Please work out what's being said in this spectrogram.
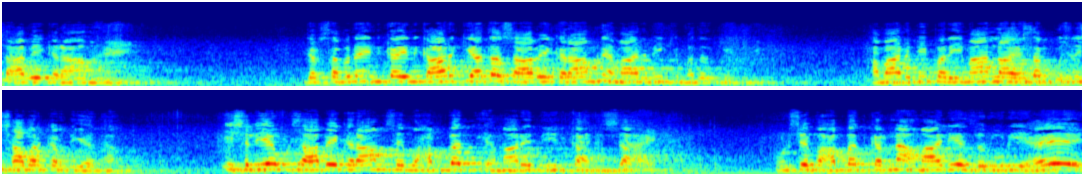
صحابہ کرام ہیں۔ جب سب نے ان کا انکار کیا تھا، صحابہ کرام نے ہمارے نبی کی مدد کی تھی۔ ہمارے نبی پر ایمان لائے، سب کچھ نشاور کر دیا تھا۔ اس لیے ان صحابہ کرام سے محبت ہمارے دین کا حصہ ہے۔ ان سے محبت کرنا ہمارے لیے ضروری ہے۔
